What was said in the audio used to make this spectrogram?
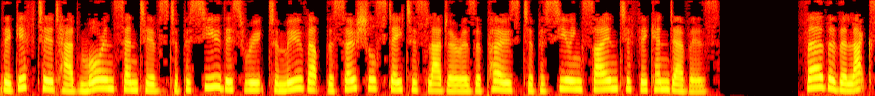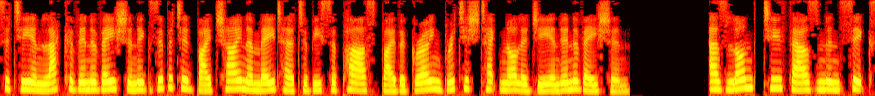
The gifted had more incentives to pursue this route to move up the social status ladder as opposed to pursuing scientific endeavors. Further the laxity and lack of innovation exhibited by China made her to be surpassed by the growing British technology and innovation. As Landes 2006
